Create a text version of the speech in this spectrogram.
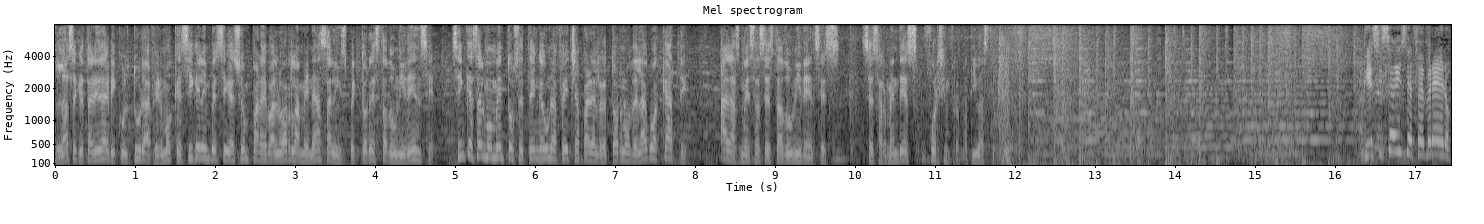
La Secretaría de Agricultura afirmó que sigue la investigación para evaluar la amenaza al inspector estadounidense, sin que hasta el momento se tenga una fecha para el retorno del aguacate a las mesas estadounidenses. César Méndez, Fuerza Informativa Azteca. 16 de febrero.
